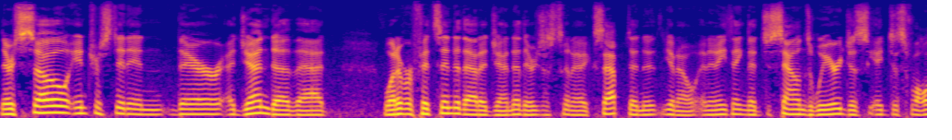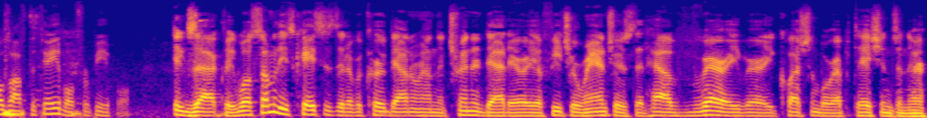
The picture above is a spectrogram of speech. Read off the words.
They're so interested in their agenda that whatever fits into that agenda, they're just going to accept, and it, you know, and anything that just sounds weird, just it just falls off the table for people. Exactly. Well, some of these cases that have occurred down around the Trinidad area feature ranchers that have very, very questionable reputations in their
